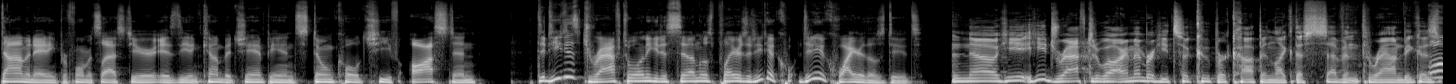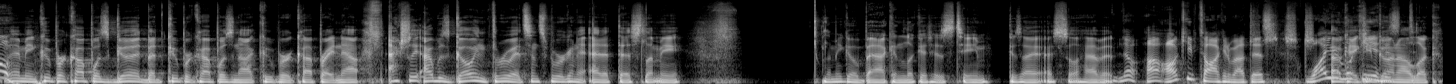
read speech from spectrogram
dominating performance last year is the incumbent champion Stone Cold Chief Austin did he just draft well and he just sit on those players? Did he did he acquire those dudes? No, he he drafted well. I remember he took Cooper Kupp in like the seventh round because oh. I mean Cooper Kupp was good, but Cooper Kupp was not Cooper Kupp right now. Actually, I was going through it since we were going to edit this. Let me let me go back and look at his team because I, I still have it. No, I'll, I'll keep talking about this while you're okay. Looking keep going. His, I'll look.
